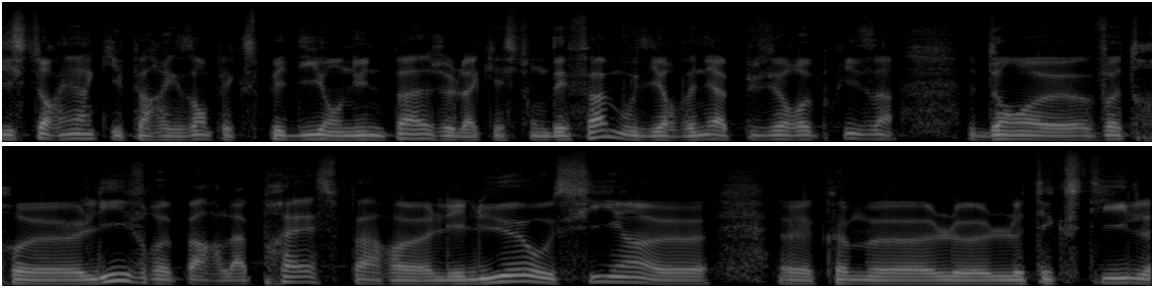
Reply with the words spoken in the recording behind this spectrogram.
historiens qui, par exemple, expédient en une page la question des femmes. Vous y revenez à plusieurs reprises dans euh, votre euh, livre, par la presse, par euh, les lieux aussi, hein, comme le, textile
